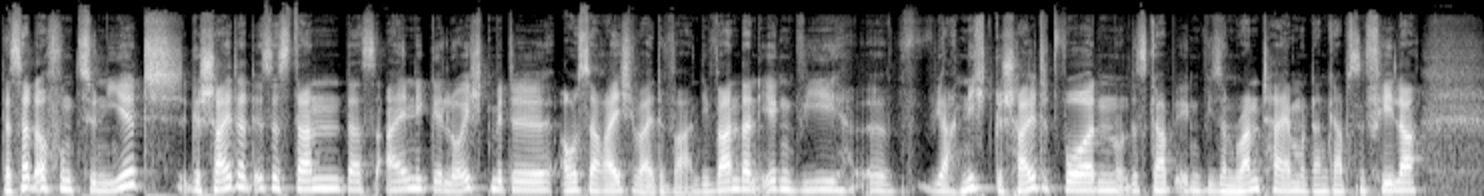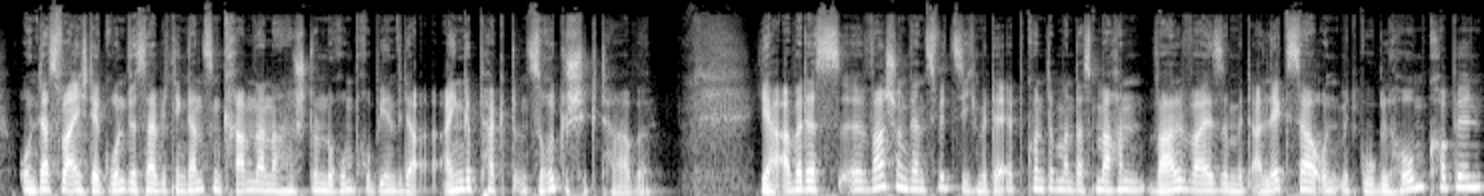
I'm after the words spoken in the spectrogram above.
Das hat auch funktioniert. Gescheitert ist es dann, dass einige Leuchtmittel außer Reichweite waren. Die waren dann irgendwie äh, ja, nicht geschaltet worden und es gab irgendwie so ein Runtime und dann gab es einen Fehler. Und das war eigentlich der Grund, weshalb ich den ganzen Kram dann nach einer Stunde rumprobieren wieder eingepackt und zurückgeschickt habe. Ja, aber das äh, war schon ganz witzig. Mit der App konnte man das machen, wahlweise mit Alexa und mit Google Home koppeln.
